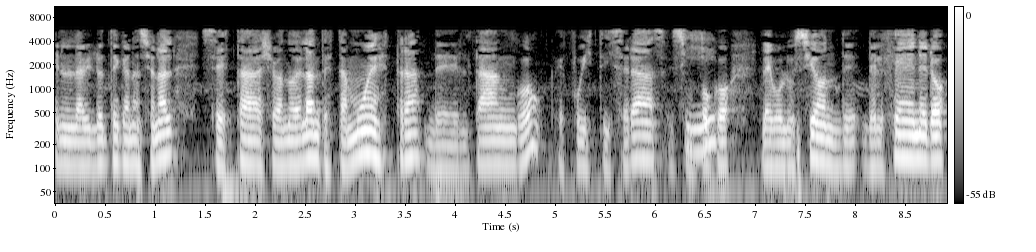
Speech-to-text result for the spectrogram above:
en la Biblioteca Nacional se está llevando adelante esta muestra del tango, que fuiste y serás, es Sí. un poco la evolución de- del género.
